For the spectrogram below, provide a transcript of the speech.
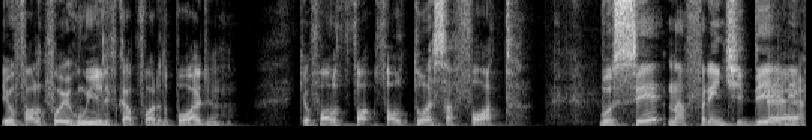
Eu falo que foi ruim ele ficar fora do pódio. Que eu falo, fa faltou essa foto. Você na frente dele, é,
